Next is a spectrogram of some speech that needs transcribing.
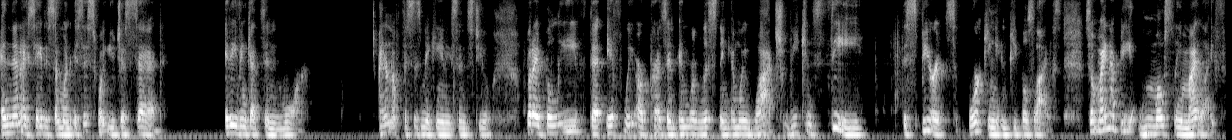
and then I say to someone, Is this what you just said? It even gets in more. I don't know if this is making any sense to you, but I believe that if we are present and we're listening and we watch, we can see the spirits working in people's lives. So it might not be mostly in my life,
